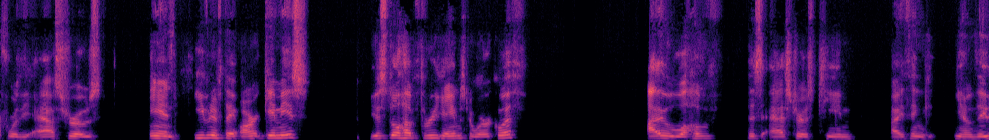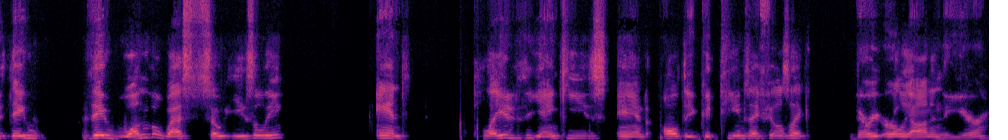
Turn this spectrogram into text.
for the Astros. And even if they aren't gimmies, you still have three games to work with. I love this Astros team. I think, you know, they they they won the West so easily and played the Yankees and all the good teams, I feels like, very early on in the year.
